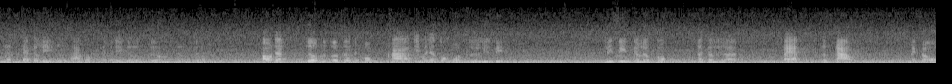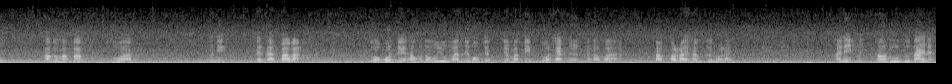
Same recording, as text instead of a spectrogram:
เหมือนแบตเตอรี่ไม่รู้ภาพออกแบตเตอรี่จะเริ่มเสื่อมเริ่มเสื่อมเขาจะเริ่มเริ่มเสื่อมในปุ๊บค่าที่มันจะตรงหมดคือลิซิตลิซิตจะเริ่มตกอาจจะเหลือ8หรือ9เมกะโอห์มเขาก็มาปรั๊บตัว ตัวนี้แต่การปรั๊บอะตัวบนเตนเขาไม่ต้องมายุ่งมันเดี๋ยวผมจะจะมาติดตัวแท็กนะครับว่าปรับเท่าไหร่ห้ามเกินเท่าไหร่อันนี้มันเข้าดูดูใต้เนี่ย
